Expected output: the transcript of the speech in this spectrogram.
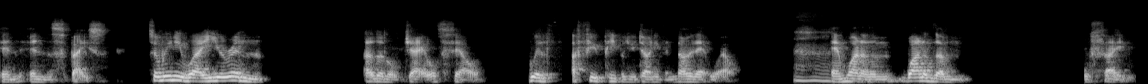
in in the space. So anyway, you're in a little jail cell with a few people you don't even know that well. Uh-huh. And one of them one of them will say,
